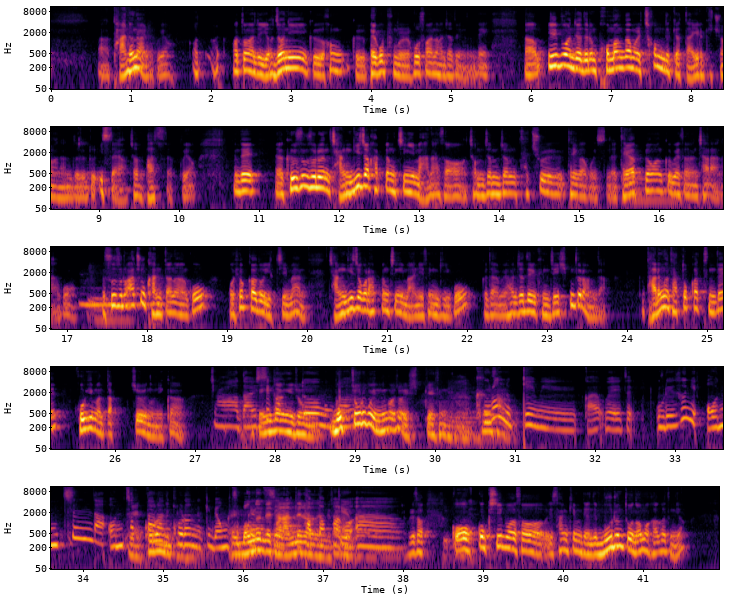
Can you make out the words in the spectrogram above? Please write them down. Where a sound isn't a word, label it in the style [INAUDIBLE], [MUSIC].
아, 다는 아니고요. 어, 떤 환자 여전히 그, 헝- 그 배고픔을 호소하는 환자도 있는데 아, 일부 환자들은 포만감을 처음 느꼈다 이렇게 주장하는 환자들도 있어요. 전 봤었고요. 근데 아, 그 수술은 장기적 합병증이 많아서 점점점 퇴출돼 가고 있습니다. 대학병원급에서는 잘 안 하고 수술은 아주 간단하고 뭐 효과도 있지만 장기적으로 합병증이 많이 생기고 그 다음에 환자들이 굉장히 힘들어합니다. 다른 건 다 똑같은데 고기만 딱 조여 놓으니까 아, 굉장히 좀 날씨도 뭔가 목 조르고 있는 거죠 쉽게 생기면 그런 느낌일까요? 왜 이제 우리 흔히 얹힌다, 네, 얹혔다라는 그런 느낌. 그런 느낌, 명칭 먹는데 잘 안 내려가는 답답하고, 느낌. 아. 그래서 꼭꼭 씹어서 삼키면 되는데 물은 또 넘어가거든요.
